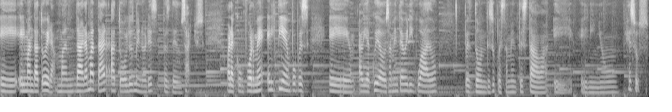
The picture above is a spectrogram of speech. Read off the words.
Eh, el mandato era mandar a matar a todos los menores pues, de dos años. Ahora, conforme el tiempo, pues eh, había cuidadosamente averiguado pues dónde supuestamente estaba eh, el niño Jesús.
